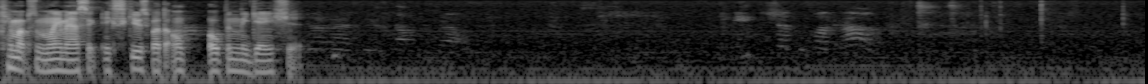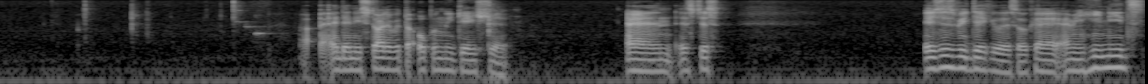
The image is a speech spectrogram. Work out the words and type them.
came up some lame ass excuse about the op- openly gay shit. Uh, and then he started with the openly gay shit. And it's just it's just ridiculous, okay? I mean, he needs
